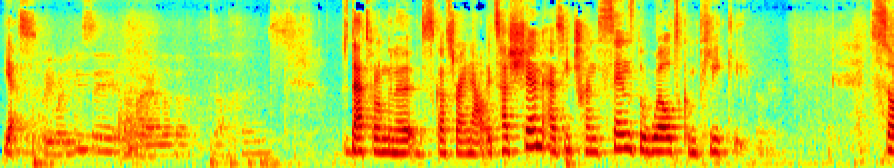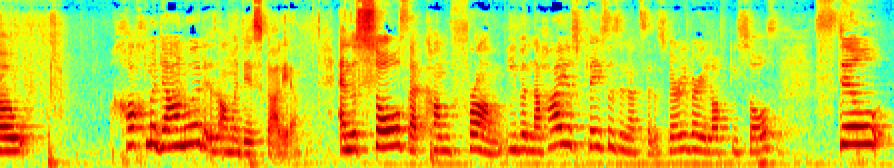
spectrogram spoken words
Yes? Wait, what did you say? That's what I'm going to discuss right now. It's Hashem as He transcends the worlds completely. So, Chachma downward is Amadeus Galia. And the souls that come from even the highest places in Atzilus, very, very lofty souls, still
